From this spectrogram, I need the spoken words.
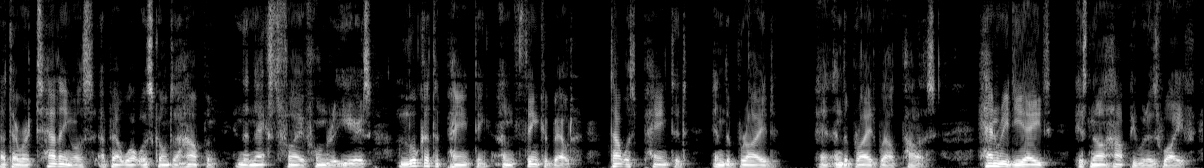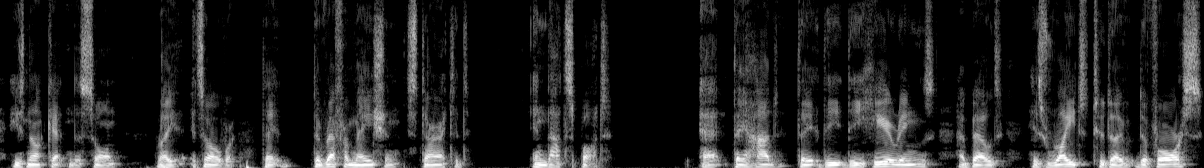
that they were telling us about what was going to happen in the next 500 years. Look at the painting and think about it. That was painted in the bride, uh, in the Bridewell Palace. Henry VIII is not happy with his wife. He's not getting the son, right? It's over. The, the Reformation started in that spot. Uh, they had the, the, the hearings about his right to di- divorce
